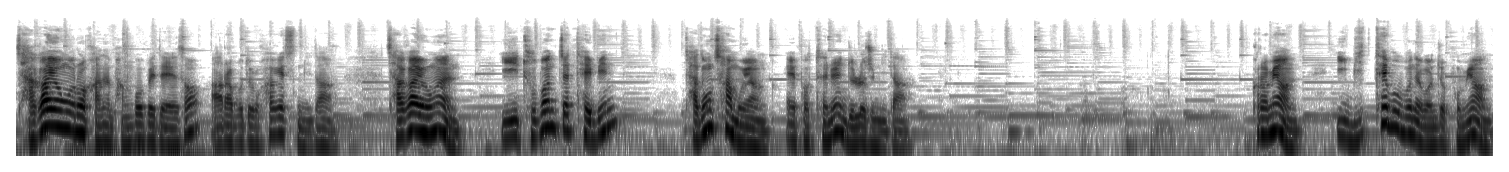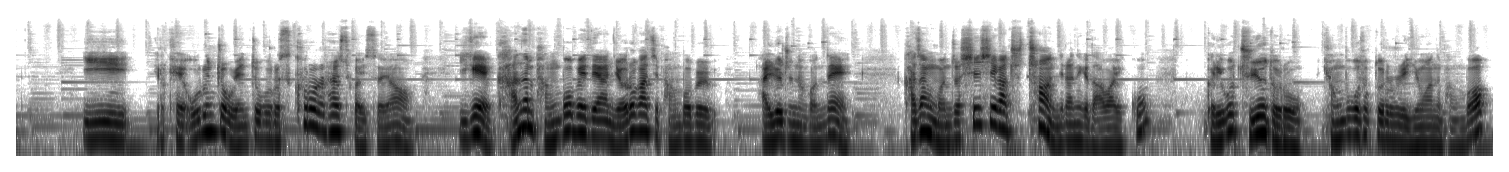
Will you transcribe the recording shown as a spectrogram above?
자가용으로 가는 방법에 대해서 알아보도록 하겠습니다. 자가용은 이 두 번째 탭인 자동차 모양의 버튼을 눌러줍니다. 그러면 이 밑에 부분을 먼저 보면 이 이렇게 오른쪽 왼쪽으로 스크롤을 할 수가 있어요. 이게 가는 방법에 대한 여러 가지 방법을 알려주는 건데 가장 먼저 실시간 추천이라는 게 나와 있고 그리고 주요 도로 경부고속도로를 이용하는 방법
